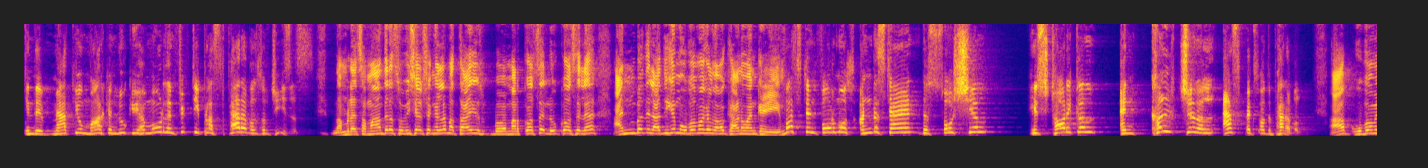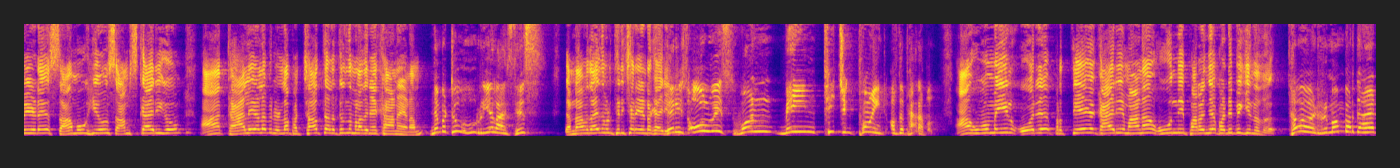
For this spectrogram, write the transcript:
in the Matthew, Mark, and Luke, you have more than 50 plus parables of Jesus. നമ്മുടെ സമാന്തര സുവിശേഷങ്ങളിലും മത്തായി മർക്കോസ് ലൂക്കോസിൽ അൻപതിലധികം ഉപമകൾ നമുക്ക് കാണുവാൻ കഴിയും First and foremost, understand the social, historical, and cultural aspects of the parable. ആ ഉപമയുടെ സാമൂഹികവും സാംസ്കാരികവും ആ കാലയളവിലുള്ള പശ്ചാത്തലത്തിൽ നമ്മൾ അതിനെ കാണണം Number 2 realize this രണ്ടാമതായി നമ്മൾ തിരിച്ചറിയേണ്ട കാര്യം there is always one main teaching point of the parable. ആ ഉപമയിൽ ഒരു പ്രത്യേക കാര്യമാണ് ഊന്നി പറഞ്ഞ് പഠിപ്പിക്കുന്നത് Third, remember that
